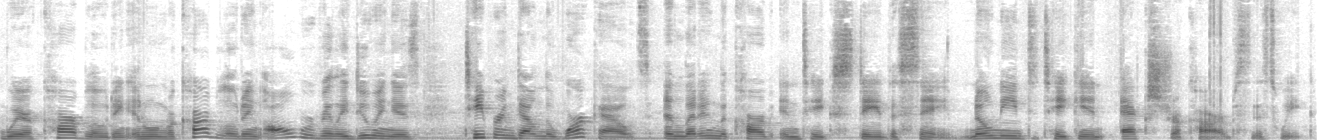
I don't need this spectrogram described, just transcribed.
we're carb loading. And when we're carb loading, all we're really doing is tapering down the workouts and letting the carb intake stay the same. No need to take in extra carbs this week.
